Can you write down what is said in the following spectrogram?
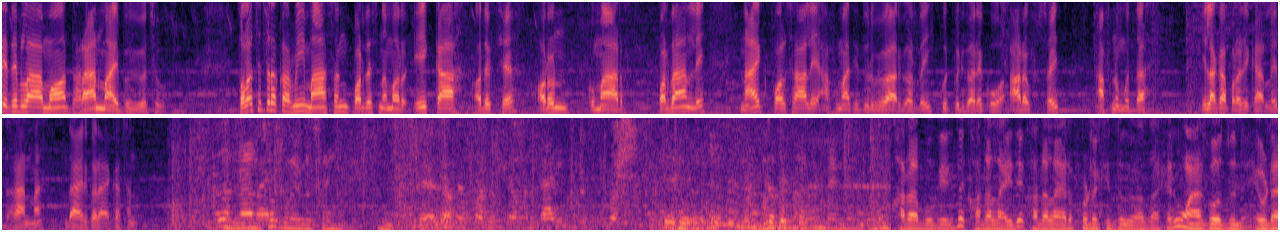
यति बेला म धरानमा आइपुगेको छु। चलचित्रकर्मी महासङ्घ प्रदेश नम्बर एकका अध्यक्ष अरुण कुमार प्रधानले नायक पल शाहले आफूमाथि दुर्व्यवहार गर्दै कुटपिट गरेको आरोपसहित आफ्नो मुद्दा इलाका प्रहरी कार्यालय धरानमा दायर गराएका छन्। खदा बोकेको थिएँ खदा लगाइदिएँ खदा लगाएर फोटो खिच्नु गर्दाखेरि उहाँको जुन एउटा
